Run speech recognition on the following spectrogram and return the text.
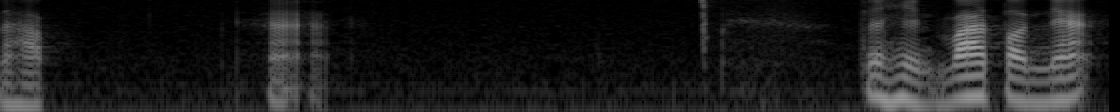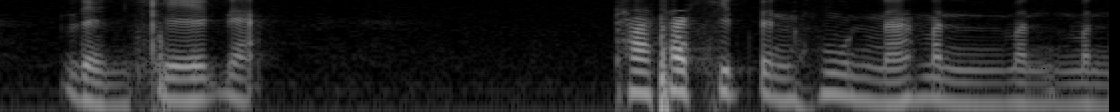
นะครับอ่าจะเห็นว่าตอนเนี้ยเหรียญเค้กเนี่ย ถ้าถ้าคิดเป็นหุ้นนะ มันมันมัน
